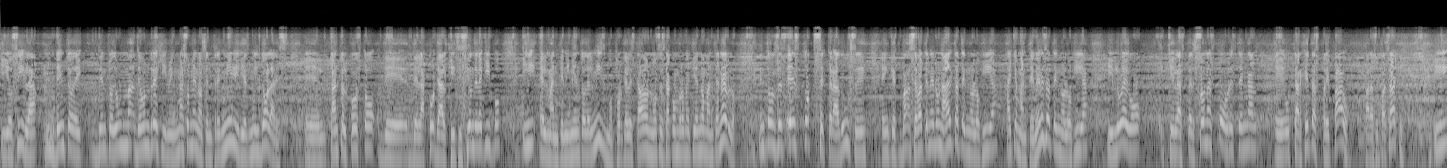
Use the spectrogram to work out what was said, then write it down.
y oscila dentro de, dentro de, un, de un régimen más o menos entre mil y diez mil dólares, tanto el costo de, de, la, de adquisición del equipo y el mantenimiento del mismo, porque el Estado no se está comprometiendo a mantenerlo. Entonces esto se traduce en que se va a tener una alta tecnología, hay que mantener esa tecnología y luego que las personas pobres tengan eh, tarjetas prepago para su pasaje. ¿Y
